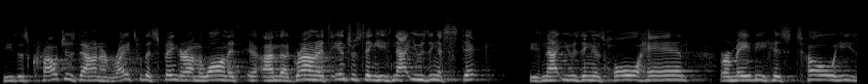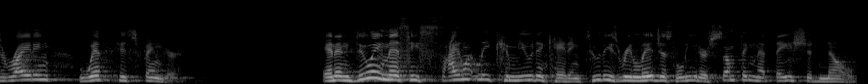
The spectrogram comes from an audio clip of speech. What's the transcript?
Jesus crouches down and writes with his finger on the wall and on the ground. And it's interesting, he's not using a stick, he's not using his whole hand or maybe his toe. He's writing with his finger. And in doing this, he's silently communicating to these religious leaders something that they should know.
